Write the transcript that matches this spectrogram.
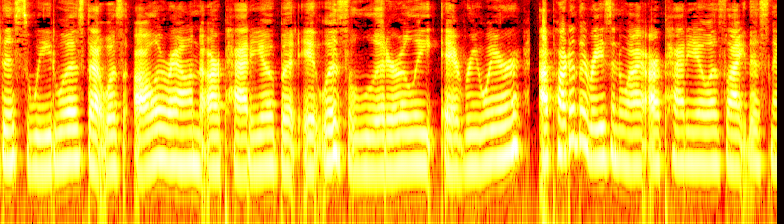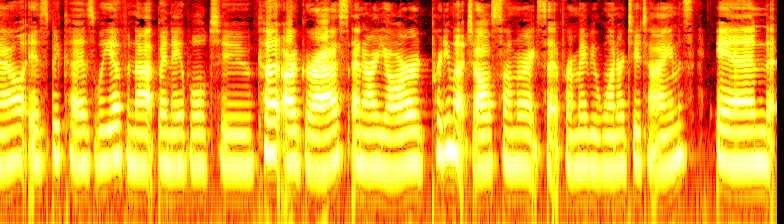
This weed was that was all around our patio, but it was literally everywhere. A part of the reason why our patio is like this now is because we have not been able to cut our grass in our yard pretty much all summer except for maybe one or two times. And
